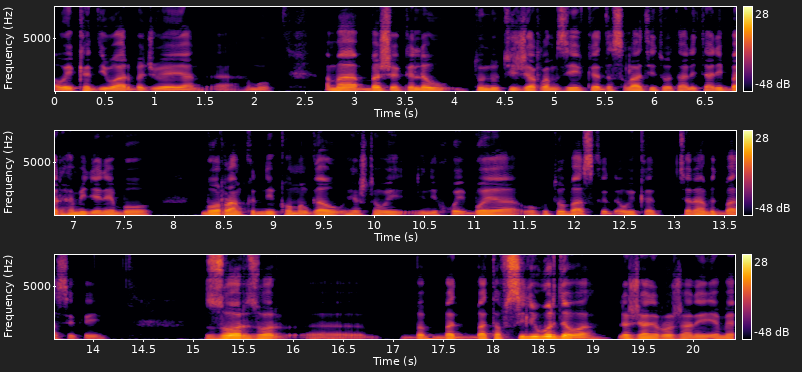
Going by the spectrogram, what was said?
ئەوەی کە دیوار بەگوێیان هەموو ئەمە بەشێکە لەو تون و تیژە ڕەمزی کە دەسەڵاتی تۆتالیتاری بەرهەمی دێنێ بۆ بۆ ڕامکردنی کۆمەلگا و هێشتەوەی هندی خۆی بۆیە وەکو تۆ باس کرد ئەوەی کە جەنابەت باسەکەی زۆر زۆر بە تەفسیلی وردەوە لە ژیانی ڕۆژانەی ئێمە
